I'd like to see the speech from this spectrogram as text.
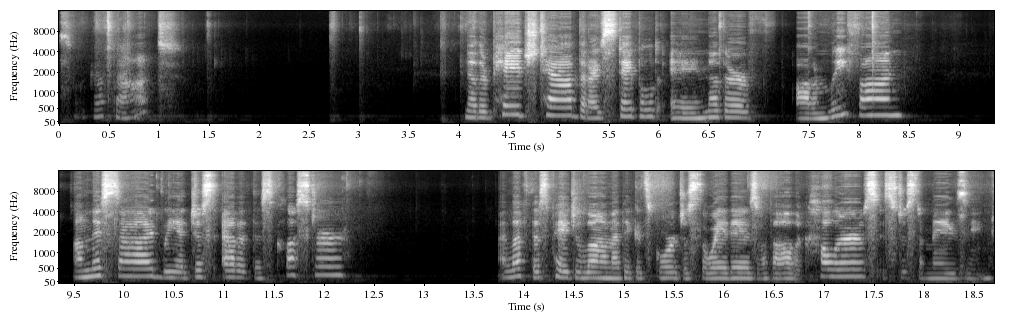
So we got that. Another page tab that I stapled another autumn leaf on. On this side, we had just added this cluster. I left this page alone. I think it's gorgeous the way it is with all the colors. It's just amazing.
